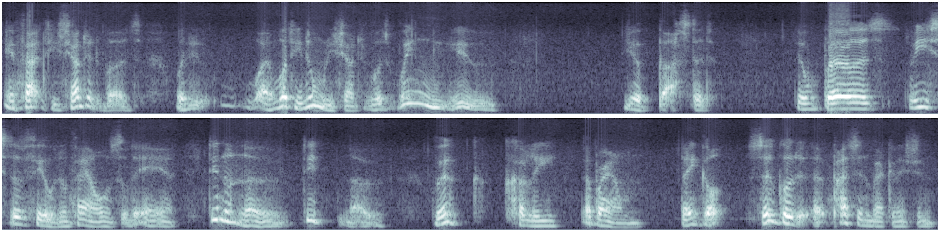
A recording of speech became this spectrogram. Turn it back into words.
In fact, he shouted at the birds when he, and what he normally shouted was, "Wing you, you bastard!" The birds beasts of the field and fowls of the air did not know, did know, Ridcully the Brown. They got so good at pattern recognition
